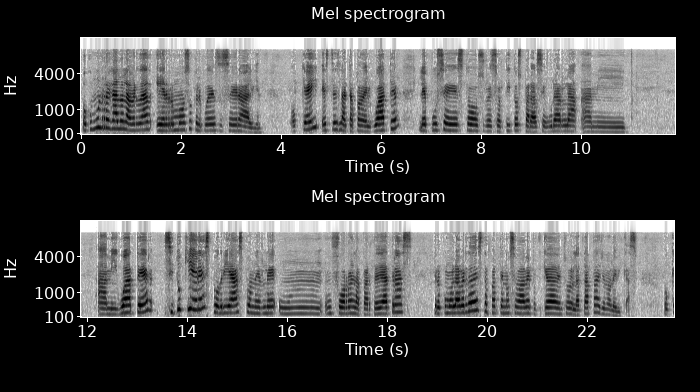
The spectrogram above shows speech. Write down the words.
O como un regalo, la verdad, hermoso que le puedes hacer a alguien ok esta es la tapa del water. Le puse estos resortitos para asegurarla a mi a mi water. Si tú quieres podrías ponerle un, un forro en la parte de atrás pero como la verdad esta parte no se va a ver porque queda dentro de la tapa yo no le vi caso. Ok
